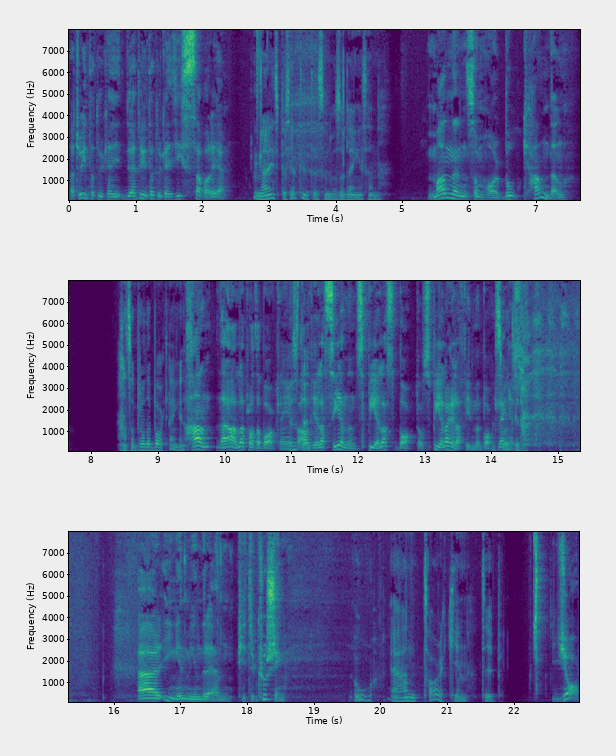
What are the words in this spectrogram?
Jag tror, inte att du kan, jag tror inte att du kan gissa vad det är. nej, speciellt inte som det var så länge sedan. Mannen som har bokhandeln, Han som pratar baklänges. han, där alla pratar baklänges allt, hela scenen spelas bak, de spelar hela filmen baklänges. Är ingen mindre än Peter Cushing. Oh, är han Tarkin typ? Ja,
